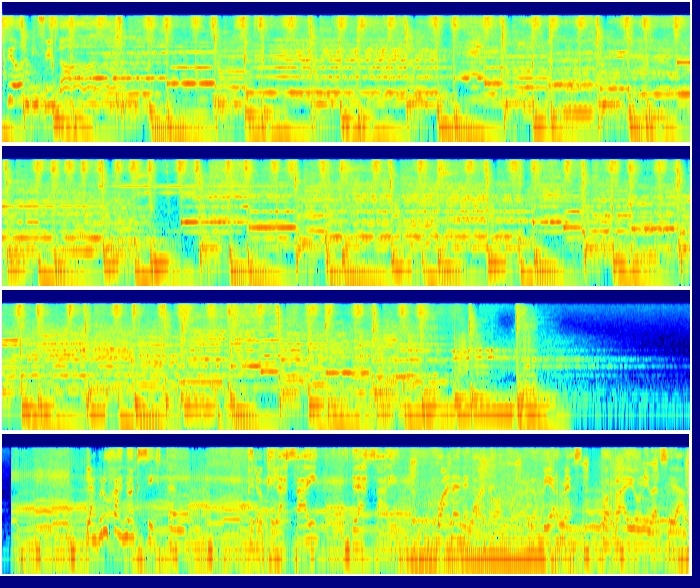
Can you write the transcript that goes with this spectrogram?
ni final. Las brujas no existen, pero que las hay, las hay. Juana en el Arco, los viernes por Radio Universidad.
